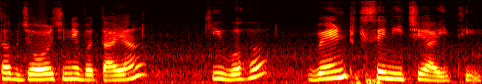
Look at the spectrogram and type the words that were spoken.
तब जॉर्ज ने बताया कि वह वेंट से नीचे आई थी।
